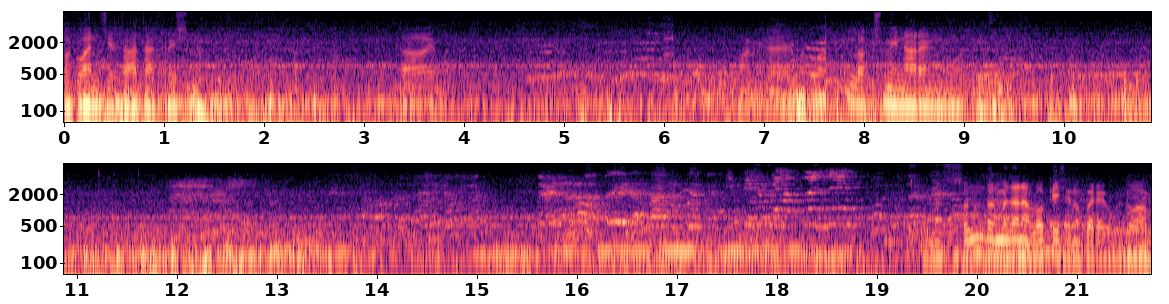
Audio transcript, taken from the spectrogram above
ભગવાન શ્રી રાધા કૃષ્ણ. સ્વામિનારાયણ ભગવાન લક્ષ્મીનારાયણની મૂર્તિ છે. સુંદર મજાના લોકેશન ઉપર એવું જો આમ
